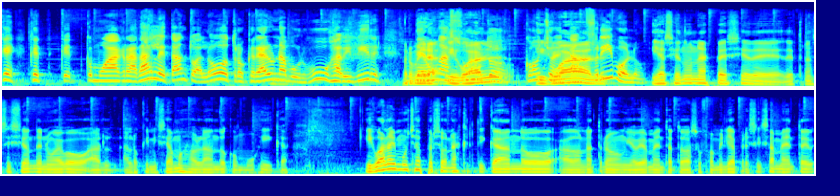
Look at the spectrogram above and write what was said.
que, que, que como agradarle tanto al otro, crear una burbuja, vivir Pero de mira, un asunto, cónchale, igual, tan frívolo. Y haciendo una especie de, de transición de nuevo a, lo que iniciamos hablando con Mujica. Igual hay muchas personas criticando a Donald Trump y obviamente a toda su familia precisamente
